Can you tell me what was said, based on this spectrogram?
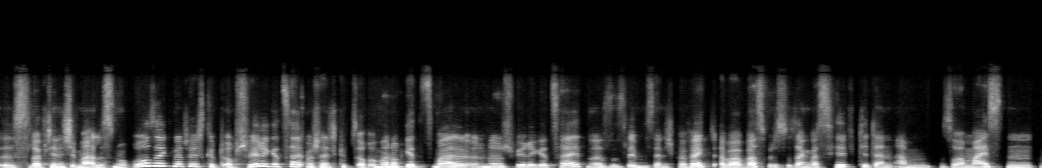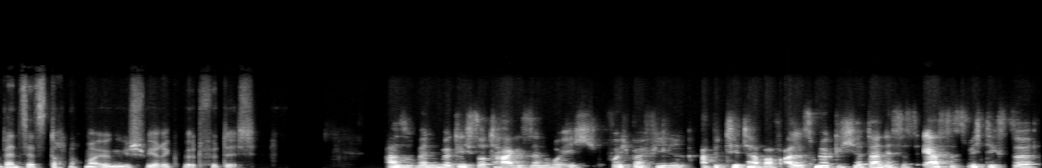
es läuft ja nicht immer alles nur rosig natürlich. Es gibt auch schwierige Zeiten. Wahrscheinlich gibt es auch immer noch jetzt mal eine schwierige Zeit. Ne? Das Leben ist ja nicht perfekt. Aber was würdest du sagen, was hilft dir dann am, so am meisten, wenn es jetzt doch nochmal irgendwie schwierig wird für dich? Also wenn wirklich so Tage sind, wo ich furchtbar viel Appetit habe auf alles Mögliche, dann ist es erst das Wichtigste,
